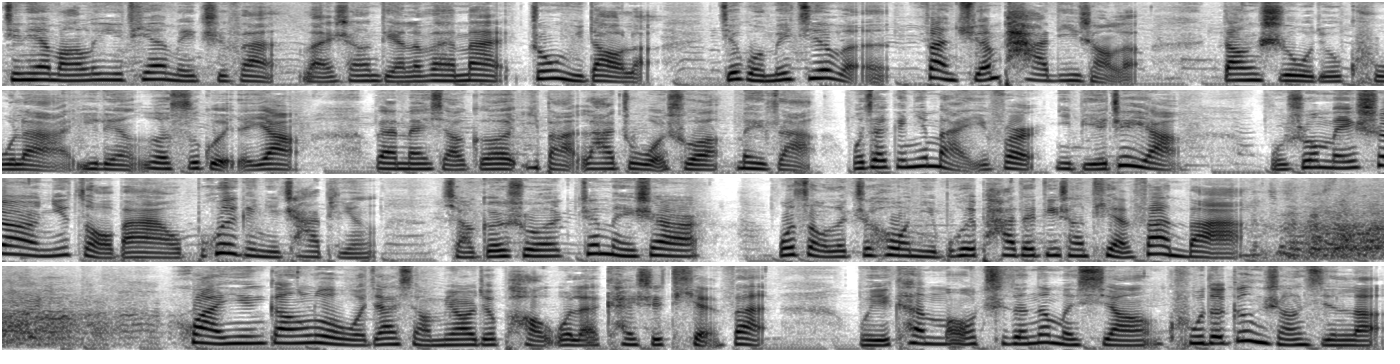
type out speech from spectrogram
今天忙了一天没吃饭，晚上点了外卖，终于到了，结果没接稳，饭全趴地上了。当时我就哭了，一脸饿死鬼的样。外卖小哥一把拉住我说：“妹子，我再给你买一份，你别这样。”我说：“没事儿，你走吧，我不会给你差评。”小哥说：“真没事儿，我走了之后你不会趴在地上舔饭吧？”话音刚落，我家小喵就跑过来开始舔饭。我一看猫吃的那么香，哭得更伤心了。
